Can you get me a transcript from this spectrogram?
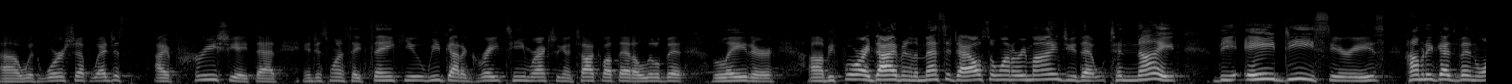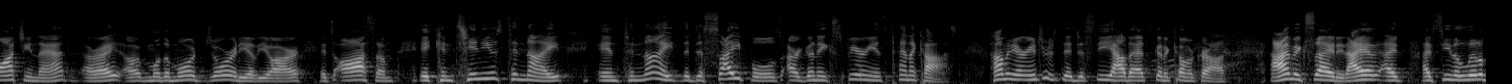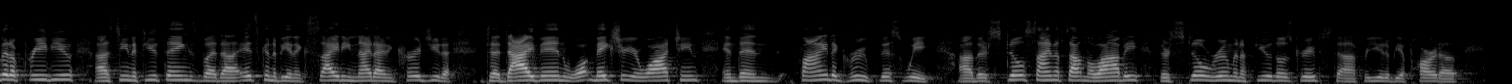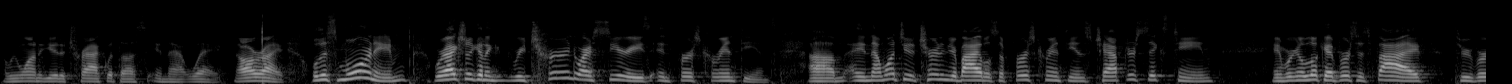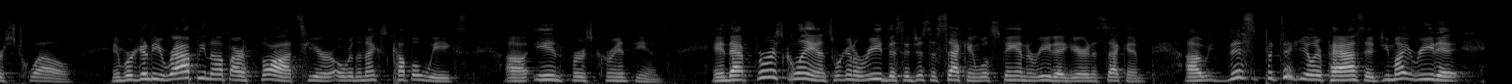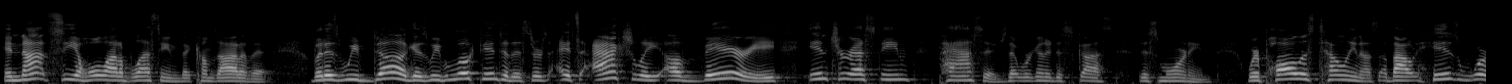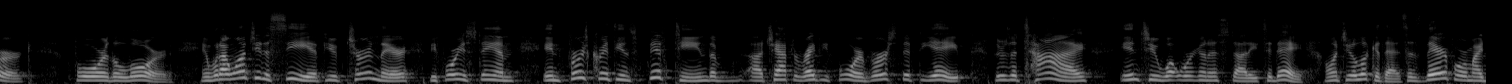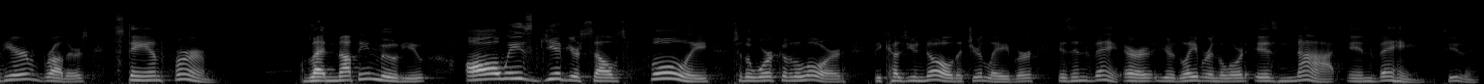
uh, with worship. I just, I appreciate that and just want to say thank you. We've got a great team. We're actually going to talk about that a little bit later. Uh, before I dive into the message, I also want to remind you that tonight, the AD series, how many of you guys have been watching that? All right, uh, the majority of you are. It's awesome. It continues tonight, and tonight the disciples are going to experience Pentecost. How many are interested to see how that's going to come across? I'm excited. I have, I, have seen a little bit of preview, uh, seen a few things, but uh, it's going to be an exciting night. I encourage you to, to dive in, wa- make sure you're watching, and then find a group this week. Uh, there's still signups out in the lobby. There's still room in a few of those groups to, uh, for you to be a part of, and we wanted you to track with us in that way. All right. Well, this morning, we're actually going to return to our series in 1 Corinthians. Um, and I want you to turn in your Bibles to 1 Corinthians chapter 16. And we're going to look at verses 5 through verse 12. And we're going to be wrapping up our thoughts here over the next couple weeks uh, in 1 Corinthians. And at first glance, we're going to read this in just a second. We'll stand and read it here in a second. Uh, this particular passage, you might read it and not see a whole lot of blessing that comes out of it. But as we've dug, as we've looked into this, it's actually a very interesting passage that we're going to discuss this morning where Paul is telling us about his work for the Lord. And what I want you to see, if you've turned there before you stand, in 1 Corinthians 15, the uh, chapter right before, verse 58, there's a tie into what we're going to study today. I want you to look at that. It says, Therefore, my dear brothers, stand firm. Let nothing move you. Always give yourselves fully to the work of the Lord because you know that your labor is in vain, or your labor in the Lord is not in vain. Excuse me.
